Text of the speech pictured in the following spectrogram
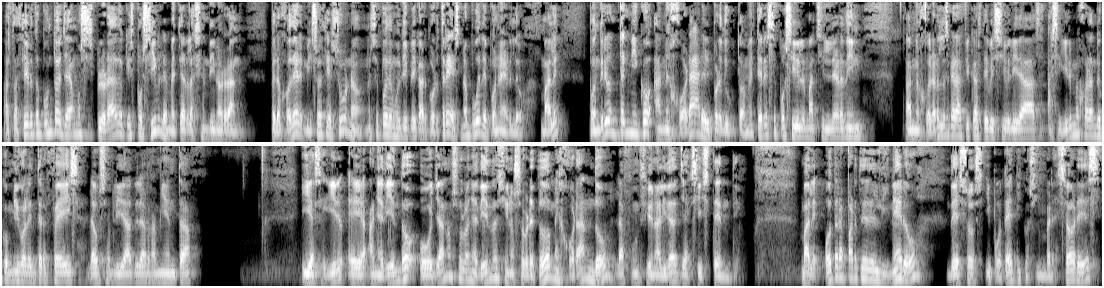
Hasta cierto punto ya hemos explorado que es posible meterlas en DinoRank. Pero joder, mi socio es uno, no se puede multiplicar por tres, no puede ponerlo, ¿vale? Pondría un técnico a mejorar el producto, a meter ese posible machine learning, a mejorar las gráficas de visibilidad, a seguir mejorando conmigo la interface, la usabilidad de la herramienta y a seguir eh, añadiendo, o ya no solo añadiendo, sino sobre todo mejorando la funcionalidad ya existente. Vale, otra parte del dinero de esos hipotéticos inversores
